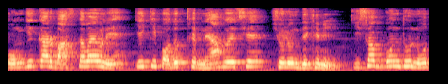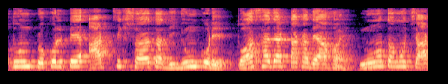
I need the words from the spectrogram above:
অঙ্গীকার বাস্তবায়নে কি কি পদক্ষেপ নেওয়া হয়েছে চলুন দেখে নিই। কৃষক বন্ধু নতুন প্রকল্পে আর্থিক সহায়তা দ্বিগুণ করে দশ হাজার টাকা দেওয়া হয়। ন্যূনতম চার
